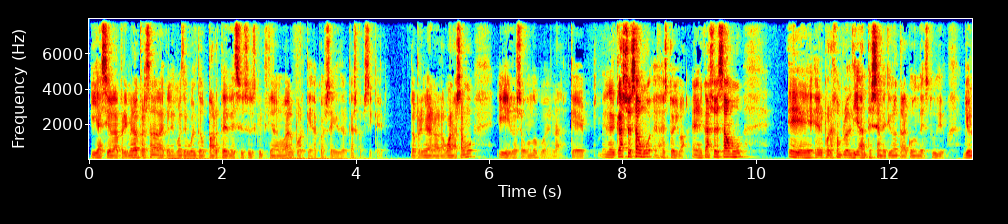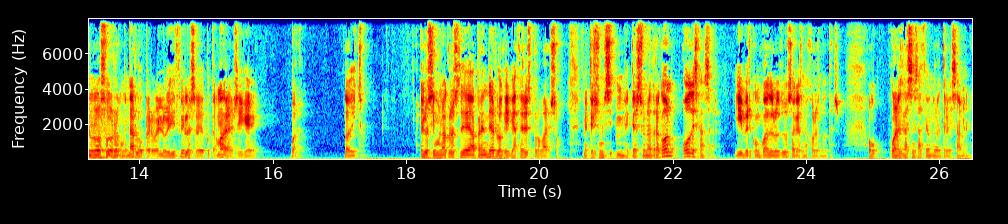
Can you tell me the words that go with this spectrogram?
y ha sido la primera persona a la que le hemos devuelto parte de su suscripción anual porque ha conseguido el casco, así que lo primero, enhorabuena Samu. Y lo segundo, pues nada, que en el caso de Samu, esto iba, en el caso de Samu, eh, él, por ejemplo, el día antes se metió un atracón de estudio. Yo no lo suelo recomendarlo, pero él lo hizo y le salió de puta madre, así que, bueno, lo dicho. En los simulacros de aprender lo que hay que hacer es probar eso. Meterse un, meterse un atracón o descansar. Y ver con cuál de los dos sacas mejores notas. O cuál es la sensación durante el examen.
